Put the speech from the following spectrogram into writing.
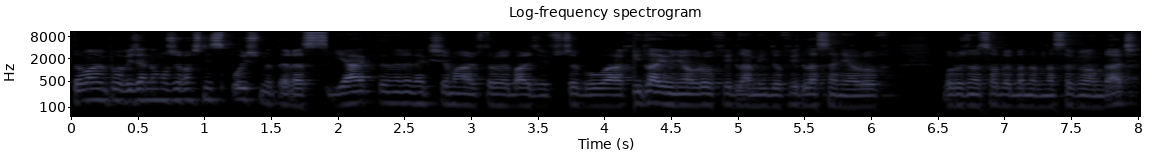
To mamy powiedziane, może właśnie spójrzmy teraz, jak ten rynek się ma już trochę bardziej w szczegółach i dla juniorów, i dla midów, i dla seniorów, różne osoby będą nas oglądać.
